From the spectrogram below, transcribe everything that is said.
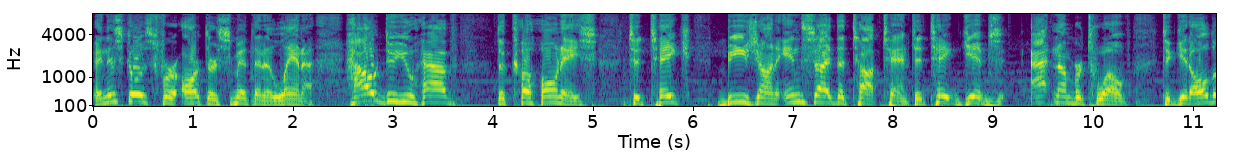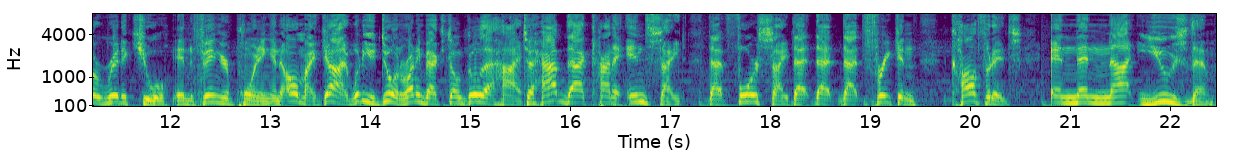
And this goes for Arthur Smith in Atlanta. How do you have the cojones to take Bijan inside the top 10, to take Gibbs at number 12 to get all the ridicule and finger pointing and oh my god what are you doing? Running backs don't go that high. To have that kind of insight that foresight that that that freaking confidence and then not use them.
